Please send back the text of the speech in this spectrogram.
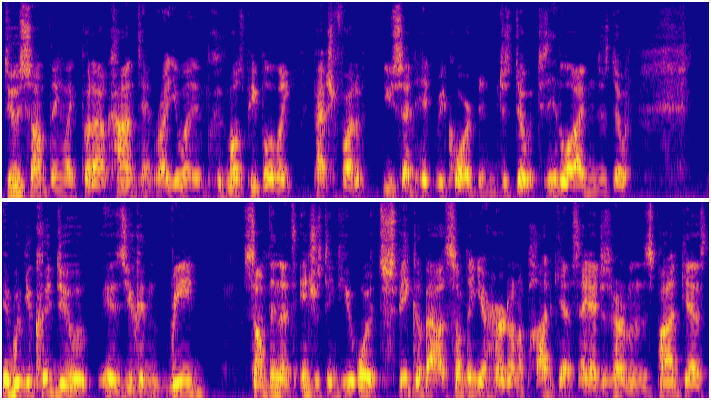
do something like put out content, right? You want because most people are like petrified of. You said hit record and just do it, just hit live and just do it. What you could do is you can read something that's interesting to you or speak about something you heard on a podcast hey i just heard on this podcast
